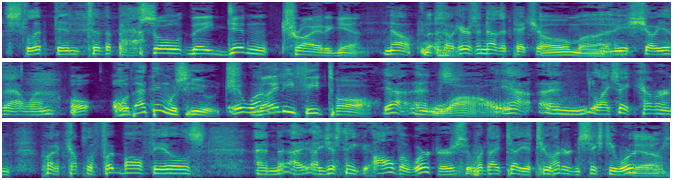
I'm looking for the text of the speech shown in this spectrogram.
slipped into the past. So they didn't try it again. No. So here's another picture. Oh my. Let me show you that one. Oh, oh, that thing was huge. It was. 90 feet tall. Yeah, and Wow. yeah, and like I say, covering what a couple of football fields, and I, I just think all the workers. What did I tell you? Two hundred and sixty workers,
